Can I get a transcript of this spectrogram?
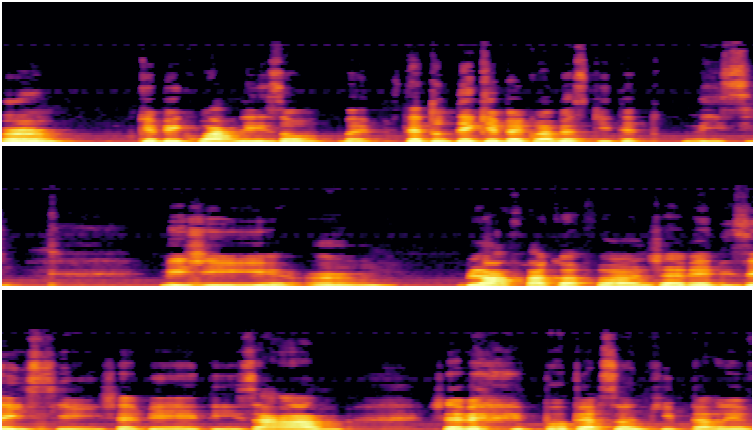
un Québécois. Les autres, ben, c'était tous des Québécois parce qu'ils étaient tous nés ici. Mais j'ai un blanc francophone, j'avais des haïtiens, j'avais des arabes, j'avais pas personne qui parlait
